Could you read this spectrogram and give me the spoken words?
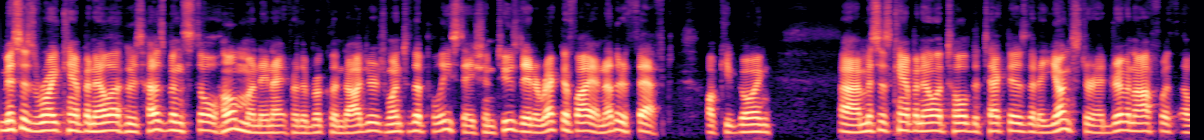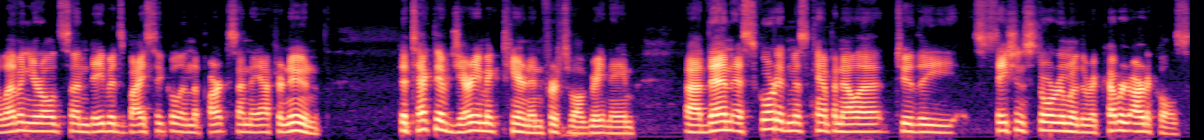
Mrs. Roy Campanella, whose husband stole home Monday night for the Brooklyn Dodgers, went to the police station Tuesday to rectify another theft. I'll keep going. Uh, Mrs. Campanella told detectives that a youngster had driven off with 11 year old son David's bicycle in the park Sunday afternoon. Detective Jerry McTiernan, first of all, great name, uh, then escorted Miss Campanella to the station storeroom of the recovered articles.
